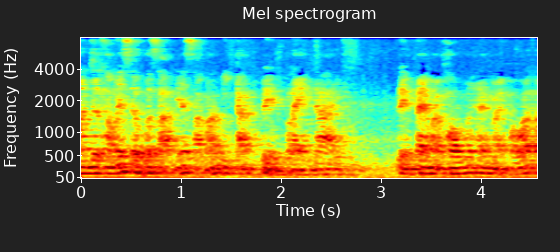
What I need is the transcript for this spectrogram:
มันจะทำให้เซลล์ประสาทเนี่ยสามารถมีการเปลี่ยนแปลงได้ เปลี่ยนแปลงหมายความว่าไงหมายความว่า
